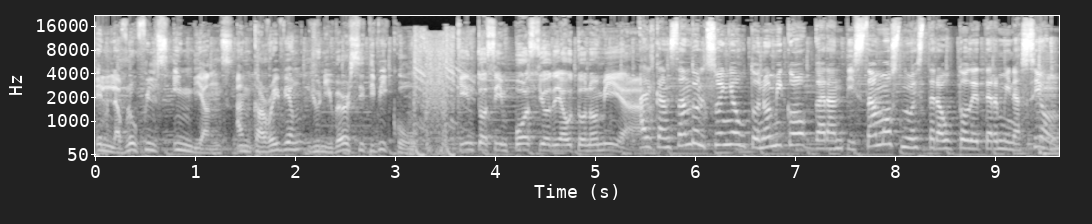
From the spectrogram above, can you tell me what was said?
en la Bluefields Indians and Caribbean University Bicu. Quinto Simposio de Autonomía. Alcanzando el sueño autonómico, garantizamos nuestra autodeterminación.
